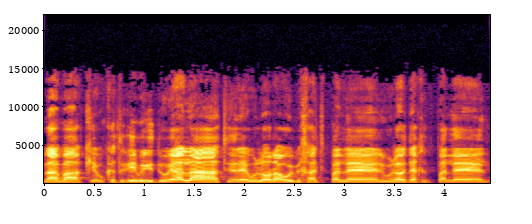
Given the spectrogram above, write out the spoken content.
למה? כי כתבים יגידו, יאללה, תראה, הוא לא ראוי בכלל להתפלל, הוא לא יודע איך להתפלל.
